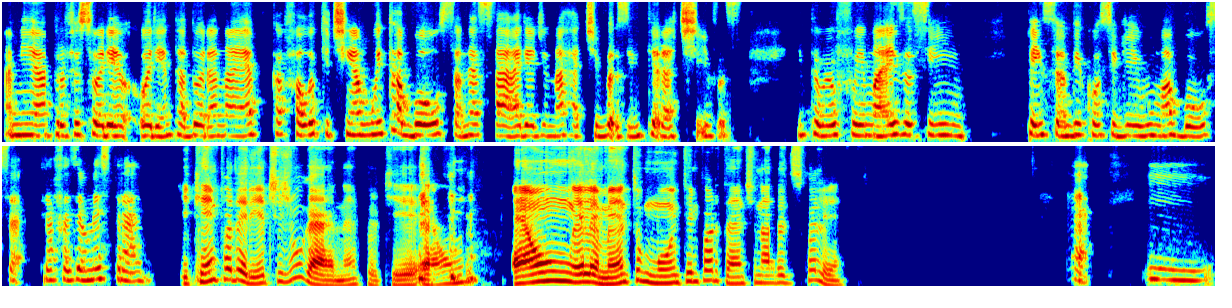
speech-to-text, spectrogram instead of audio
A minha professora orientadora na época falou que tinha muita bolsa nessa área de narrativas interativas. Então eu fui mais assim pensando em conseguir uma bolsa para fazer o mestrado. E quem poderia te julgar, né? Porque é um, é um elemento muito importante na hora de escolher. E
